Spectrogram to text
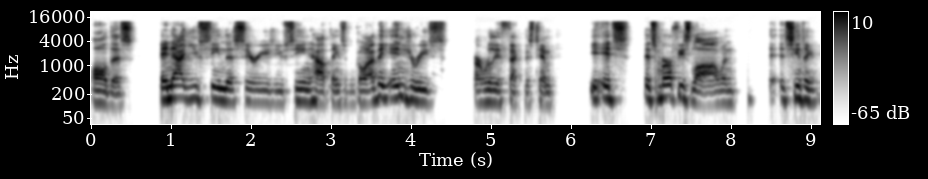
all this, and now you've seen this series, you've seen how things have been going. I think injuries are really affecting this, Tim. It's it's Murphy's law when it seems like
